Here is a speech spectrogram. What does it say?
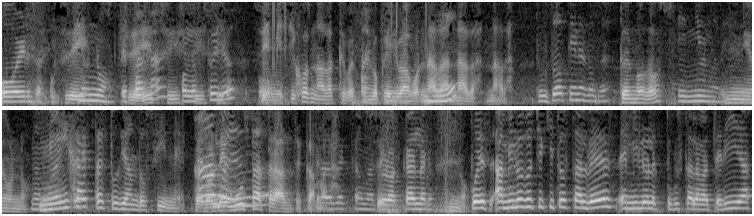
o eres así, ¿sí, o no? ¿Te sí, pasa sí, con los tuyos? Sí, ¿O mis hijos nada que ver con ¿A lo que yo hago, nada, ¿No? nada, nada. Tus dos tienes dos, ¿verdad? Tengo dos. Y ni uno dice. Ni uno. Mamá, Mi hija que- está estudiando cine, pero Ah, le bueno. gusta atrás de cámara. Atrás de cámara, pero acá en la... No. Pues a mí los dos chiquitos tal vez, Emilio le gusta la batería,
